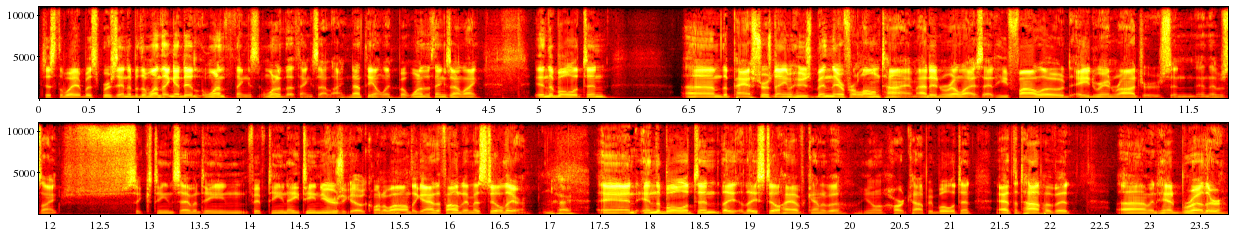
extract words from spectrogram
just the way it was presented. But the one thing I did, one of the things, one of the things I liked, not the only, but one of the things I liked in the bulletin, um, the pastor's name who's been there for a long time. I didn't realize that. He followed Adrian Rogers, and, and that was like 16, 17, 15, 18 years ago, quite a while. The guy that followed him is still there. Okay. And in the bulletin, they, they still have kind of a you know hard copy bulletin. At the top of it, um, it had brother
